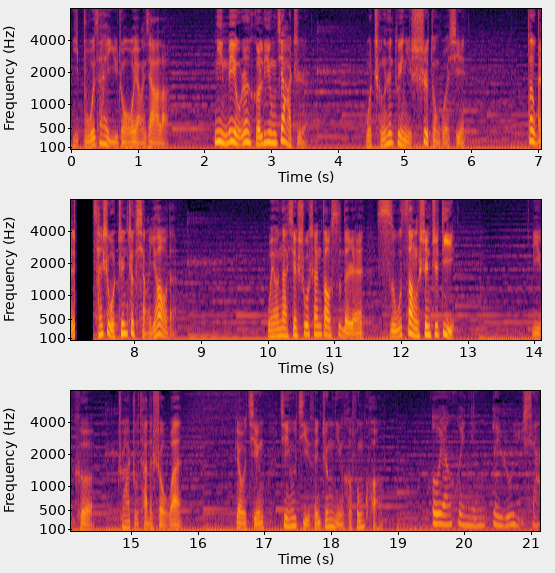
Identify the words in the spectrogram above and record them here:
已不再倚重欧阳家了，你没有任何利用价值。我承认对你是动过心，但才是我真正想要的。我要那些说三道四的人死无葬身之地。李克抓住他的手腕，表情竟有几分狰狞和疯狂。欧阳慧宁泪如雨下，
